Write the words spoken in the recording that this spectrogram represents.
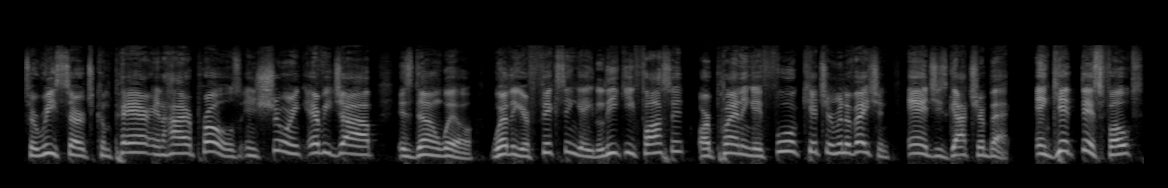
to research, compare, and hire pros, ensuring every job is done well. Whether you're fixing a leaky faucet or planning a full kitchen renovation, Angie's got your back. And get this, folks.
